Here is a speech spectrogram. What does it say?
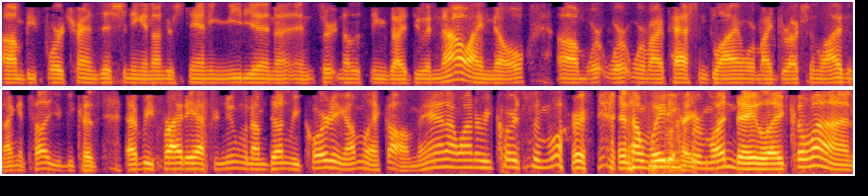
um, before transitioning and understanding media and, uh, and certain other things I do. And now I know um, where, where where my passions lie and where my direction lies. And I can tell you because every Friday afternoon when I'm done recording, I'm like, oh man, I want to record some more, and I'm waiting right. for Monday. Like, come on,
